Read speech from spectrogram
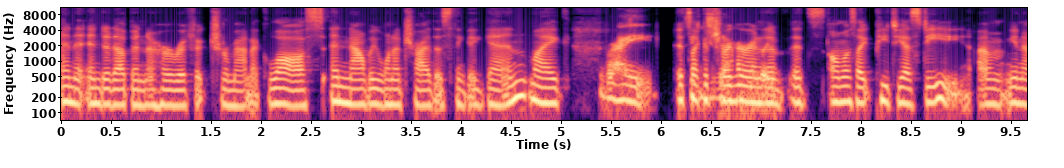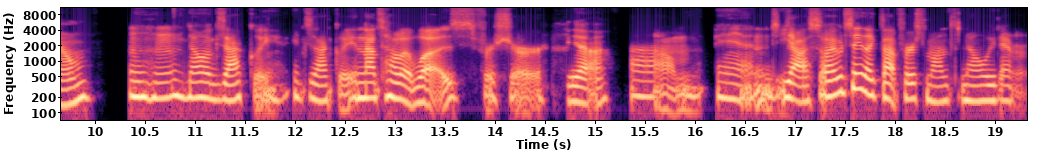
and it ended up in a horrific traumatic loss, and now we wanna try this thing again." Like Right. it's like a trigger and a it's almost like PTSD, um, you know? Mhm. No, exactly, exactly, and that's how it was for sure. Yeah. Um, and yeah, so I would say, like, that 1st month, no, we didn't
